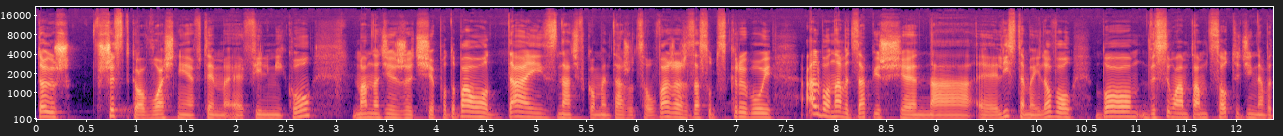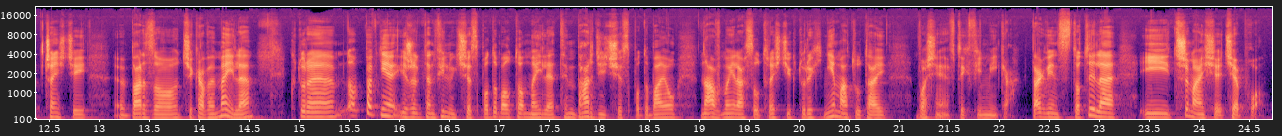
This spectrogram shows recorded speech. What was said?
to już wszystko właśnie w tym e, filmiku. Mam nadzieję, że Ci się podobało. Daj znać w komentarzu, co uważasz, zasubskrybuj, albo nawet zapisz się na e, listę mailową, bo wysyłam tam co tydzień, nawet częściej, e, bardzo ciekawe maile, które no pewnie, jeżeli ten filmik Ci się spodobał, to maile tym bardziej Ci się spodobają. No a w mailach są treści, których nie ma tutaj właśnie w tych filmikach. Tak więc to tyle i trzymaj się ciepło.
